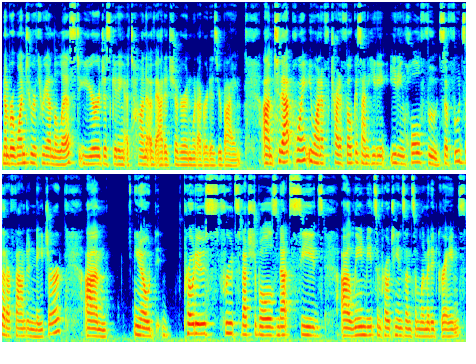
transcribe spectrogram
number one, two, or three on the list, you're just getting a ton of added sugar in whatever it is you're buying. Um, to that point, you want to try to focus on eating, eating whole foods. So foods that are found in nature, um, you know, produce, fruits, vegetables, nuts, seeds, uh, lean meats and proteins and some limited grains.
